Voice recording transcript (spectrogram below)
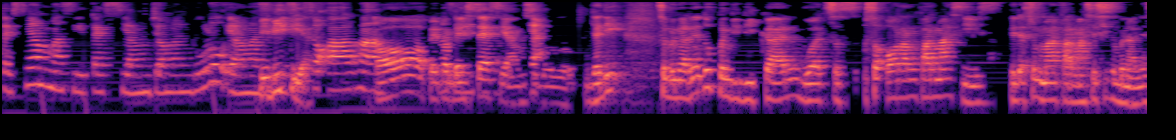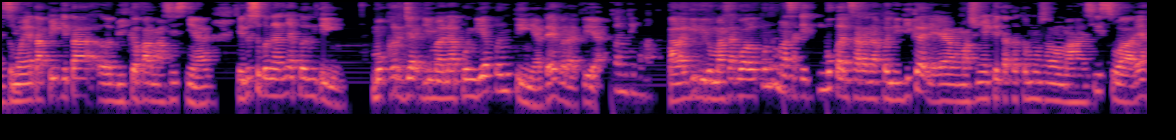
tesnya masih tes yang zaman dulu yang masih PBT ya? soal. ha. Oh, paper Masih based test ya masih Ya. dulu. Jadi sebenarnya tuh pendidikan buat ses- seorang farmasis, tidak cuma farmasis sih sebenarnya semuanya, tapi kita lebih ke farmasisnya itu sebenarnya penting. Mau kerja di mana pun dia penting ya, teh berarti ya. penting banget. Apalagi di rumah sakit, walaupun rumah sakit itu bukan sarana pendidikan ya, yang maksudnya kita ketemu sama mahasiswa ya.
